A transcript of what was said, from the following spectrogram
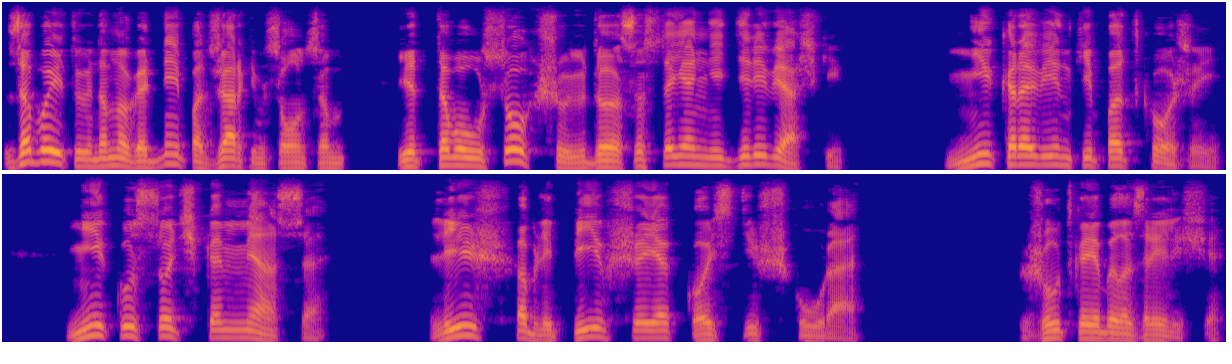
забытую на много дней под жарким солнцем и оттого усохшую до состояния деревяшки. ни кровинки под кожей, ни кусочка мяса, лишь облепившая кости шкура. Жуткое было зрелище.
